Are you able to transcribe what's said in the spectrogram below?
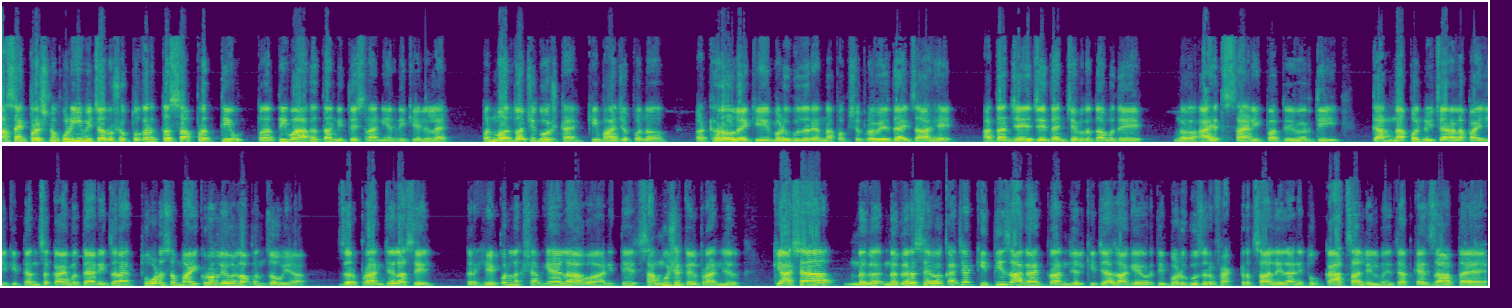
असा एक प्रश्न कोणीही विचारू शकतो कारण तसा प्रति प्रतिवाद आता नितेश राणे यांनी केलेला आहे. पण महत्वाची गोष्ट आहे की भाजपनं ठरवलंय की बडगुजर यांना पक्षप्रवेश द्यायचा आहे. आता जे जे त्यांच्या विरोधामध्ये आहेत स्थानिक पातळीवरती त्यांना पण विचारायला पाहिजे की त्यांचं काय मत आहे. आणि जरा थोडंसं मायक्रो लेवलला आपण जाऊया. जर प्रांजल असेल तर हे पण लक्षात घ्यायला हवं आणि ते सांगू शकेल प्रांजल की अशा नगर नगरसेवकाच्या किती जागा आहेत प्रांजल की ज्या जागेवरती बडगुजर फॅक्टर चालेल आणि तो का चालेल? म्हणजे त्यात काय जात आहे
